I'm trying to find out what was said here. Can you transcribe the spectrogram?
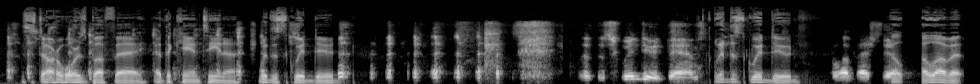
Star Wars buffet at the cantina with the squid dude. The, the Squid Dude band. With the squid dude. I love that shit. I, I love it.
